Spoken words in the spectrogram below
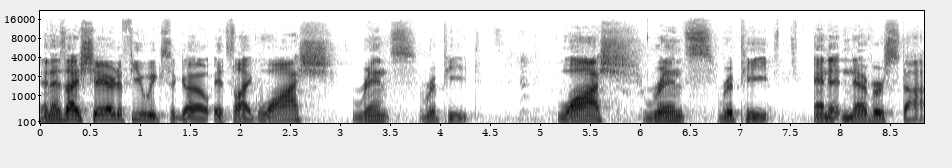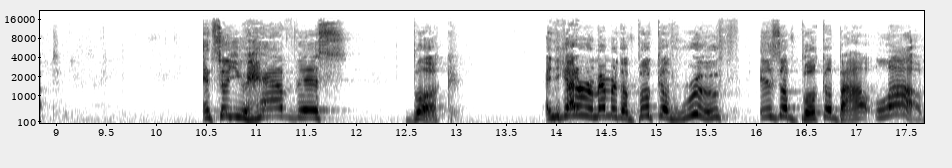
And as I shared a few weeks ago, it's like wash, rinse, repeat. Wash, rinse, repeat. And it never stopped. And so you have this book, and you got to remember the book of Ruth is a book about love.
